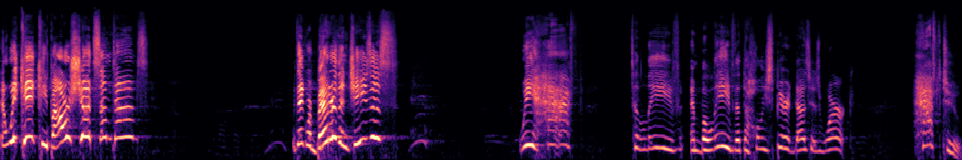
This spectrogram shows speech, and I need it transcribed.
And we can't keep ours shut sometimes. We think we're better than Jesus. We have to leave and believe that the Holy Spirit does his work. Have to.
